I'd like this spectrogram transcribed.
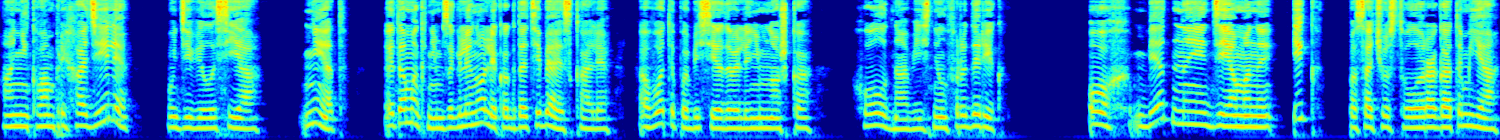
«Они к вам приходили?» – удивилась я. «Нет, это мы к ним заглянули, когда тебя искали. А вот и побеседовали немножко. Холодно объяснил Фредерик. «Ох, бедные демоны! Ик!» — посочувствовала рогатым я.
